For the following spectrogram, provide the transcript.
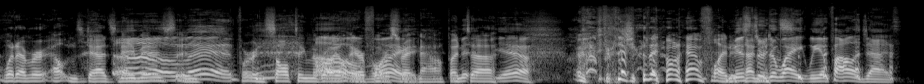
whatever Elton's dad's name Oh, is, for insulting the Royal Oh, Air Force boy. right now. But uh, yeah. I'm pretty sure they don't have flight Mr. attendants. Dwight, we apologize.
